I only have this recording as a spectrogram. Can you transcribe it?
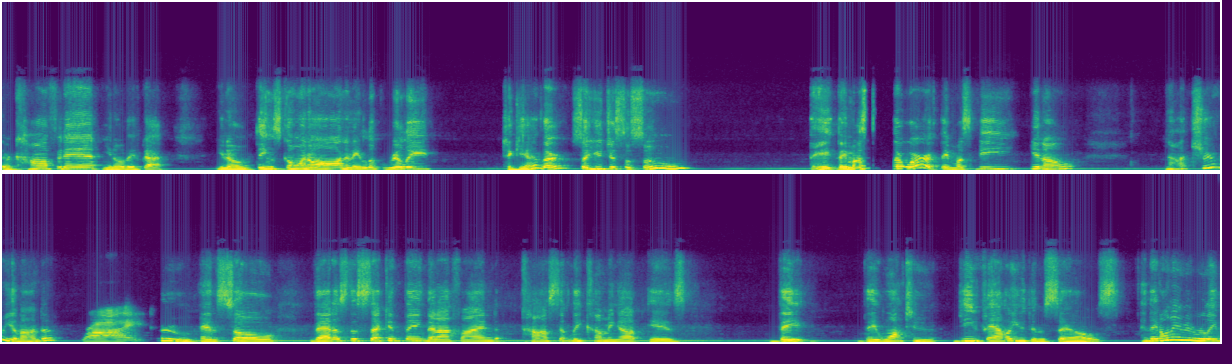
they're confident, you know, they've got, you know, things going on and they look really together. So you just assume they they must have their worth. They must be, you know, not true, Yolanda. Right. True. And so that is the second thing that I find constantly coming up is they they want to devalue themselves and they don't even really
